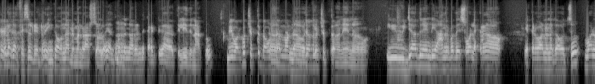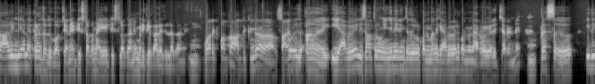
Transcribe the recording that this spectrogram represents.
ఒక్కడే కాదు ఫెసిలిటేటర్ ఇంకా ఉన్నారు మన రాష్ట్రంలో. ఎంతమంది ఉన్నారంటే కరెక్ట్గా తెలియదు నాకు. మీ వరకు చెప్తే డౌట్స్ చెప్తారు ఆ, నేను ఈ విద్యార్థులు ఏంటి ఆంధ్రప్రదేశ్ వాళ్ళు ఎక్కడైనా ఎక్కడ వాళ్ళైనా కావచ్చు వాళ్ళు ఆల్ ఇండియాలో ఎక్కడైనా చదువుకోవచ్చు. ఎన్ఐటీస్లో కానీ ఐఐటీస్లో కానీ మెడికల్ కాలేజీలో కానీ. ఉమ్, వారికి మాత్రం ఆర్థికంగా ఈ యాభై వేలు ఈ సంవత్సరం ఇంజనీరింగ్ చదివే కొంతమందికి యాభై వేలు కొంతమంది అరవై వేలు ఇచ్చారండి. ప్లస్ ఇది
